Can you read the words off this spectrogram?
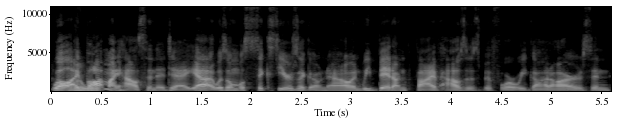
Well, I I bought went- my house in a day. Yeah, it was almost six years ago now, and we bid on five houses before we got ours. And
